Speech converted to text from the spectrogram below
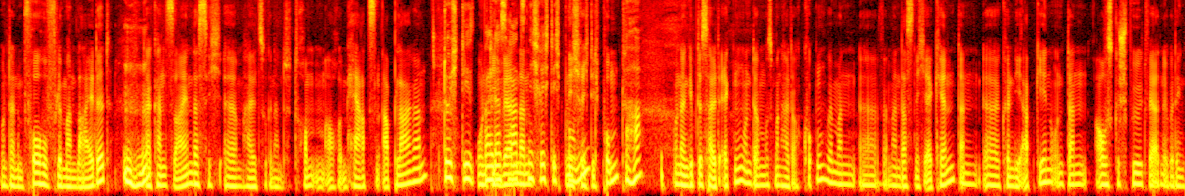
unter einem Vorhofflimmern leidet, mhm. da kann es sein, dass sich ähm, halt sogenannte Trompen auch im Herzen ablagern. Durch die, und weil die das Herz nicht richtig pumpt. Nicht richtig pumpt. Aha. Und dann gibt es halt Ecken und da muss man halt auch gucken, wenn man, äh, wenn man das nicht erkennt, dann äh, können die abgehen und dann ausgespült werden über den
